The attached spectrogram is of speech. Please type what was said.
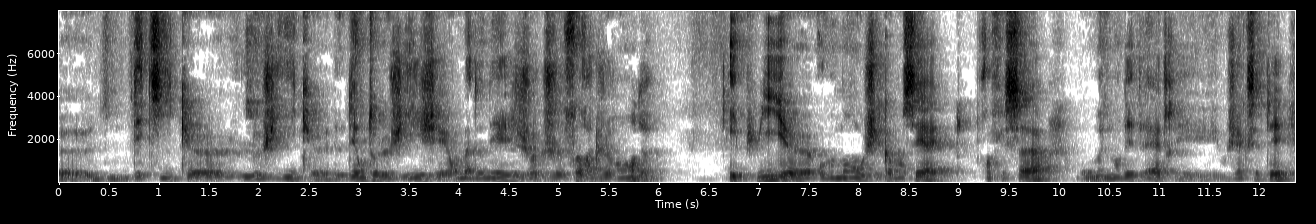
euh, d'éthique euh, logique, de déontologie. On m'a donné, je, je, faudra que je rende. Et puis, euh, au moment où j'ai commencé à être professeur, on m'a demandé de l'être et où j'ai accepté,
